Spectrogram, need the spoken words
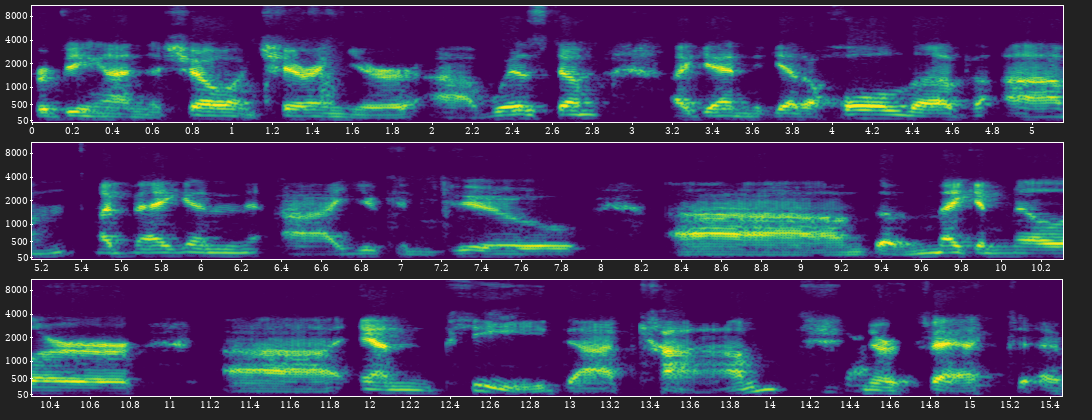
for being on the show and sharing your uh, wisdom. Again to get a hold of um, Megan, uh, you can do um, the Megan Miller uh, np.com, Yeah. nurse fact, uh,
